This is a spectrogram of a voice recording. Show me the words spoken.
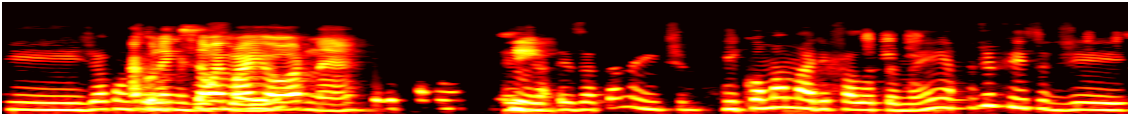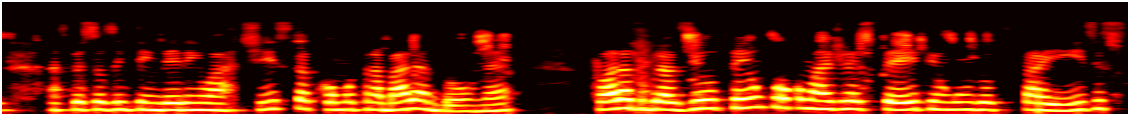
que já aconteceram. A conexão é maior, né? Exa exatamente. E como a Mari falou também, é difícil de as pessoas entenderem o artista como trabalhador, né? Fora do Brasil tem um pouco mais de respeito em alguns outros países,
